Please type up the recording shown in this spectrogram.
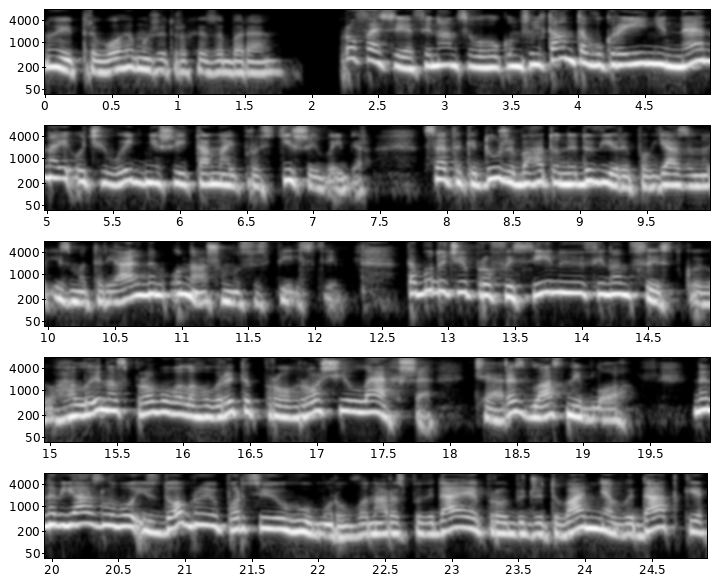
Ну і тривоги, може, трохи забере. Професія фінансового консультанта в Україні не найочевидніший та найпростіший вибір. Все-таки дуже багато недовіри пов'язано із матеріальним у нашому суспільстві. Та, будучи професійною фінансисткою, Галина спробувала говорити про гроші легше через власний блог. Ненав'язливо і з доброю порцією гумору вона розповідає про бюджетування, видатки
